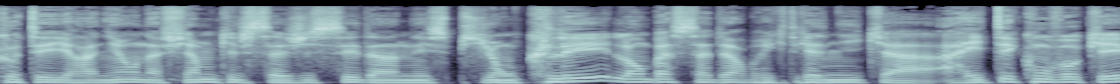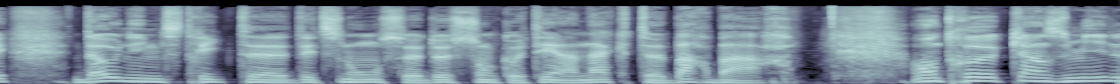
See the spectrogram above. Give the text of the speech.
Côté iranien, on affirme qu'il s'agissait d'un espion clé. L'ambassadeur britannique a, a, été convoqué. Downing Street dénonce de son côté un acte barbare. Entre 15 000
